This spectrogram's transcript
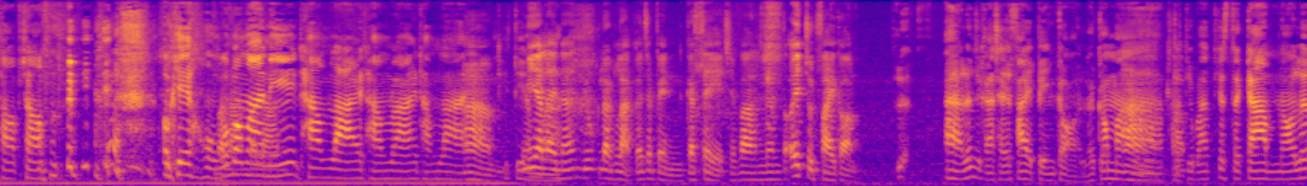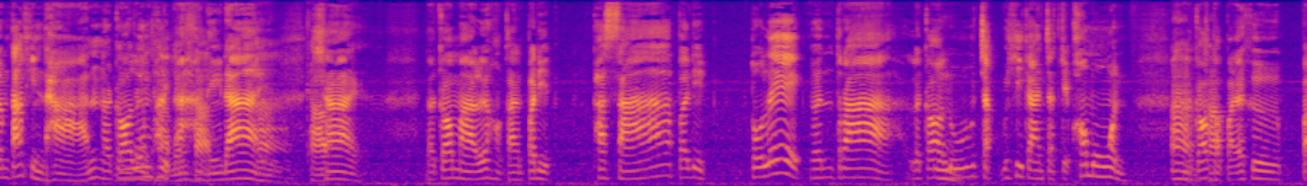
ชอบชอบโอเคผมก็ balance ประมาณ balance นี้ timeline timeline timelineน์อ่าที่เตรียมมีอะไรนะ ยุคหลัก ๆ ก็จะเป็นเกษตรใช่ป่ะเริ่มต้นเอ้ยจุดไฟก่อนอ่าเริ่มจากการใช้ไฟเป็นก่อน แล้วก็มาอ่าครัปบฏิวัติเกษตรกรรมเนาะเริ่มตั้งถิ่นฐาน แล้วก็เริ่เริ่มมผลิตอาหารเลี้เอยงงสัตว์ได้อ่าครับใช่ แล้วก็มาเรื่องของการประดิษฐ์ภาษาประดิษฐ์ ตัวเลขเงินตรา แล้วก็อืมรู้จักวิธีการจัดเก็บข้อมูลอ่าแล้วก็ครัต่อบไปก็คือป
